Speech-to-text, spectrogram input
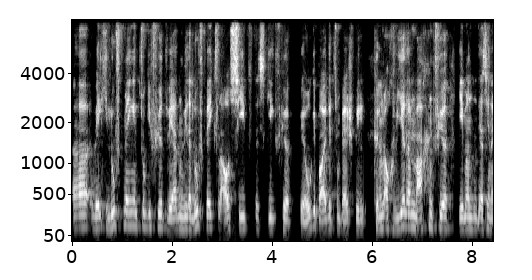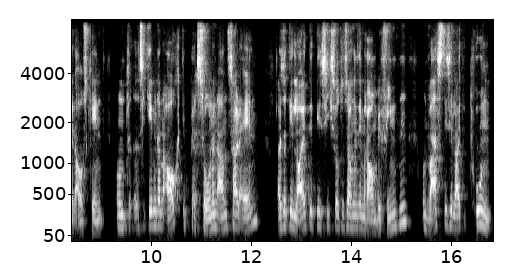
äh, welche Luftmengen zugeführt werden, wie der Luftwechsel aussieht. Das gilt für Bürogebäude zum Beispiel. Können auch wir dann machen für jemanden, der sich nicht auskennt. Und sie geben dann auch die Personenanzahl ein also die Leute, die sich sozusagen in dem Raum befinden und was diese Leute tun,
